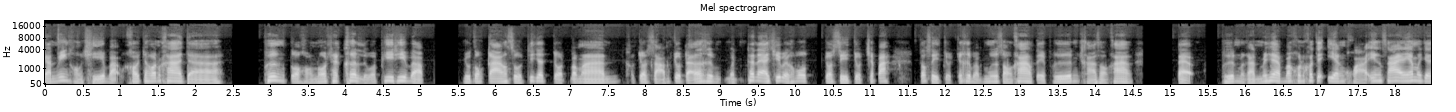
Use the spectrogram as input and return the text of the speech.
การวิ่งของ Chiefs แบบเขาจะค่อนข้างจะพึ่งตัวของ nose tackle หรือว่าพี่ที่แบบอยู่ตรงกลางสุดที่จะจดประมาณเขาจดสามจุดอะก็คือเหมือนถ้าในอาชีพแบบเขาบอกจดสี่จุดใช่ปะต้องสี่จุดก็คือแบบมือสองข้างเตะพื้นขาสองข้าง แต่ พื้นเหมือนกันไม่ใช่บางคนเขาจะเอียงขวาเอียงซ้ายอะไรเงี้ยมันจะ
